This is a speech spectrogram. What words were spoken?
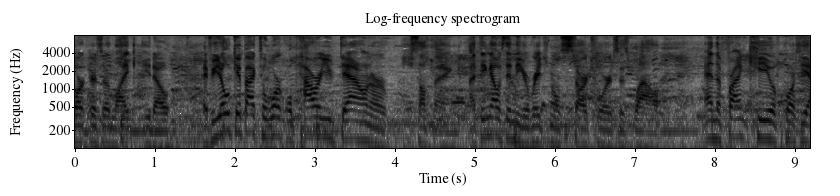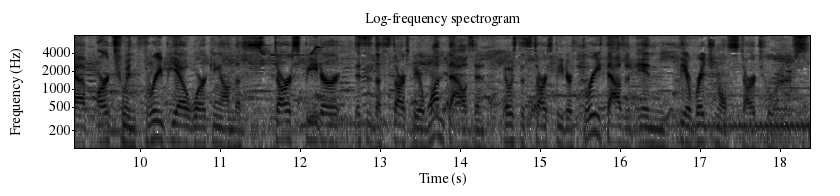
workers are like, you know, if you don't get back to work, we'll power you down or something. I think that was in the original Star Tours as well. And the front queue, of course, you have R2 and 3PO working on the Star Speeder. This is the Star Speeder 1000. It was the Star Speeder 3000 in the original Star Tours.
